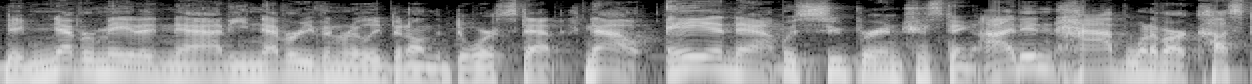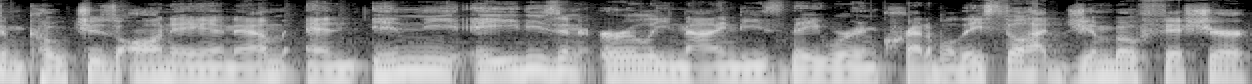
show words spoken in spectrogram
they've never made a natty, never even really been on the doorstep. Now A and M was super interesting. I didn't have one of our custom coaches on A and M, and in the 80s and early 90s, they were incredible. They still had Jimbo Fisher.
